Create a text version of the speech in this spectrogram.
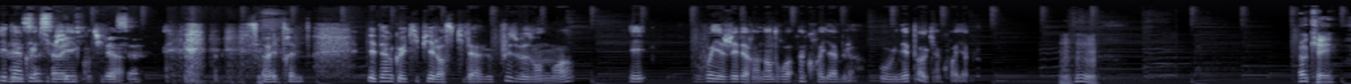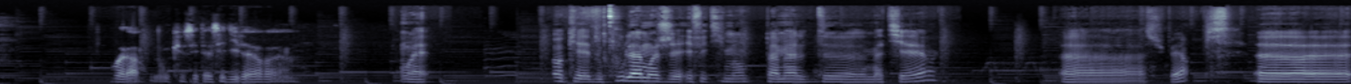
Aider un Ah, va coéquipier être- quand il a. ça. va aller très vite. Aider un coéquipier lorsqu'il a le plus besoin de moi. Et voyager vers un endroit incroyable ou une époque incroyable. Mhm. Ok. Voilà, donc c'était assez divers. euh. Ouais. Ok, du coup là, moi j'ai effectivement pas mal de matière. Euh, super. Euh,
